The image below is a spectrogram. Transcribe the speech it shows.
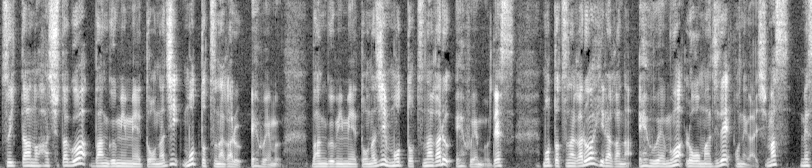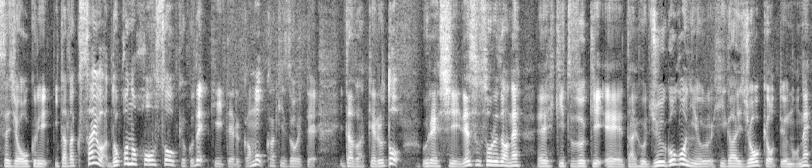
ツイッターのハッシュタグは番組名と同じもっとつながる FM 番組名と同じもっとつながる FM ですもっとつながるはひらがな FM はローマ字でお願いしますメッセージをお送りいただく際はどこの放送局で聞いてるかも書き添えていただけると嬉しいですそれではね、えー引き続き、えー台風15号による被害状況っていうのをね、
